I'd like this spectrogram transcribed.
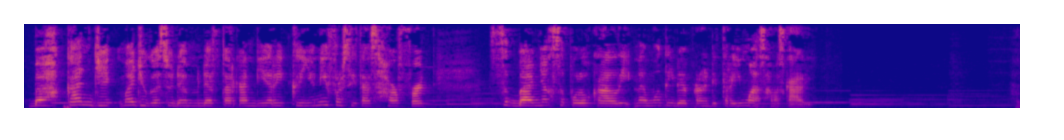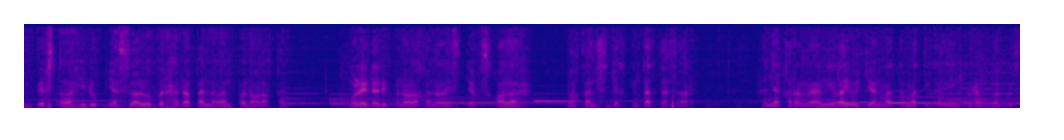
bahkan Jack Ma juga sudah mendaftarkan diri ke Universitas Harvard sebanyak 10 kali namun tidak pernah diterima sama sekali. Hampir setengah hidupnya selalu berhadapan dengan penolakan. Mulai dari penolakan oleh setiap sekolah, bahkan sejak tingkat dasar. Hanya karena nilai ujian matematikanya yang kurang bagus.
